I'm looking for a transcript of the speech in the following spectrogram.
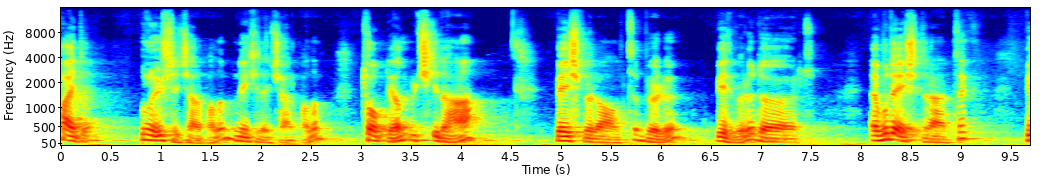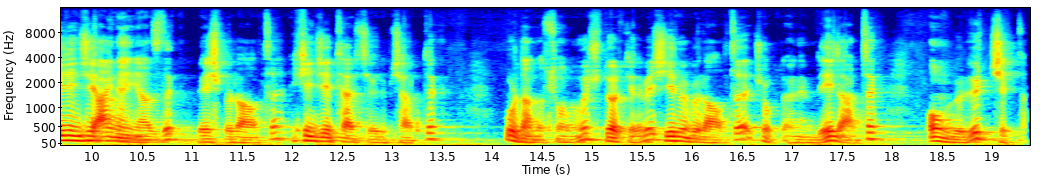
Payda bunu 3 ile çarpalım, bunu 2 ile çarpalım. Toplayalım. 3 2 daha 5 bölü 6 bölü 1 bölü 4. E bu da eşittir artık. Birinciyi aynen yazdık. 5 bölü 6. İkinciyi ters çevirip çarptık. Buradan da sonuç 4 kere 5 20 bölü 6. Çok da önemli değil artık. 10 bölü 3 çıktı.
